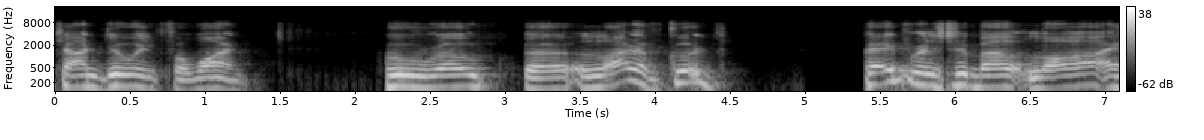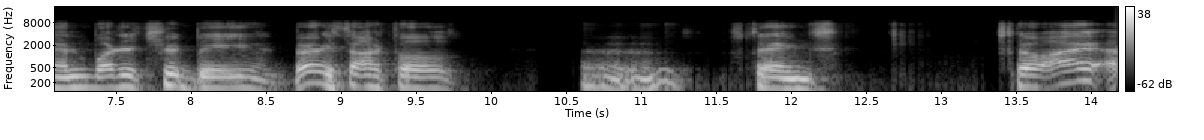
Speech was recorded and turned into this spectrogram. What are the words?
John Dewey for one, who wrote uh, a lot of good papers about law and what it should be, very thoughtful uh, things. So I, I,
